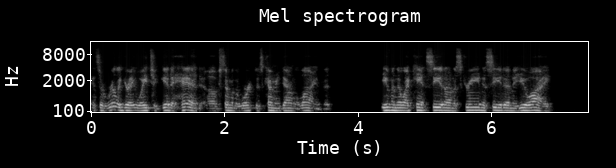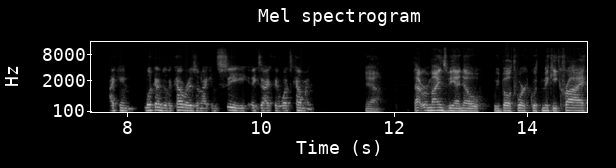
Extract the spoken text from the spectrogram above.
it's a really great way to get ahead of some of the work that's coming down the line that even though i can't see it on a screen and see it in a ui i can look under the covers and i can see exactly what's coming Yeah. That reminds me, I know we both worked with Mickey Cry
